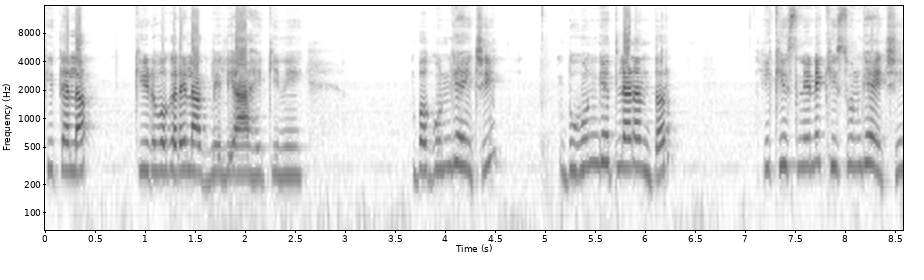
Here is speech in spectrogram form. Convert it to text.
की त्याला कीड वगैरे लागलेली आहे की नाही बघून घ्यायची. धुवून घेतल्यानंतर ही खिसणीने खिसून घ्यायची.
